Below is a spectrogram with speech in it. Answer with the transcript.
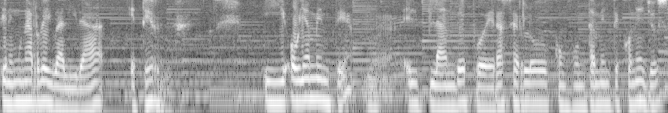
tienen una rivalidad eterna y obviamente el plan de poder hacerlo conjuntamente con ellos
